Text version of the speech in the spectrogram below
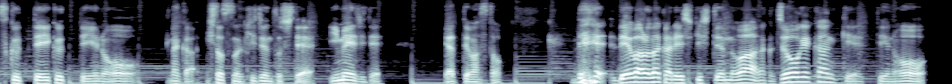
作っていくっていうのを、なんか一つの基準としてイメージでやってますと。で、電話の中で意識してるのは、なんか上下関係っていうのを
